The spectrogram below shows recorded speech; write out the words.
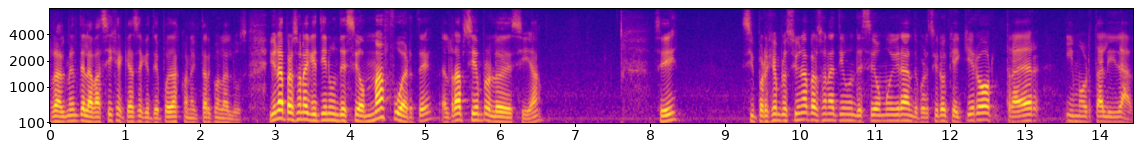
realmente la vasija que hace que te puedas conectar con la luz. Y una persona que tiene un deseo más fuerte, el rap siempre lo decía, ¿sí? Si por ejemplo, si una persona tiene un deseo muy grande, por decir, ok, quiero traer inmortalidad,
